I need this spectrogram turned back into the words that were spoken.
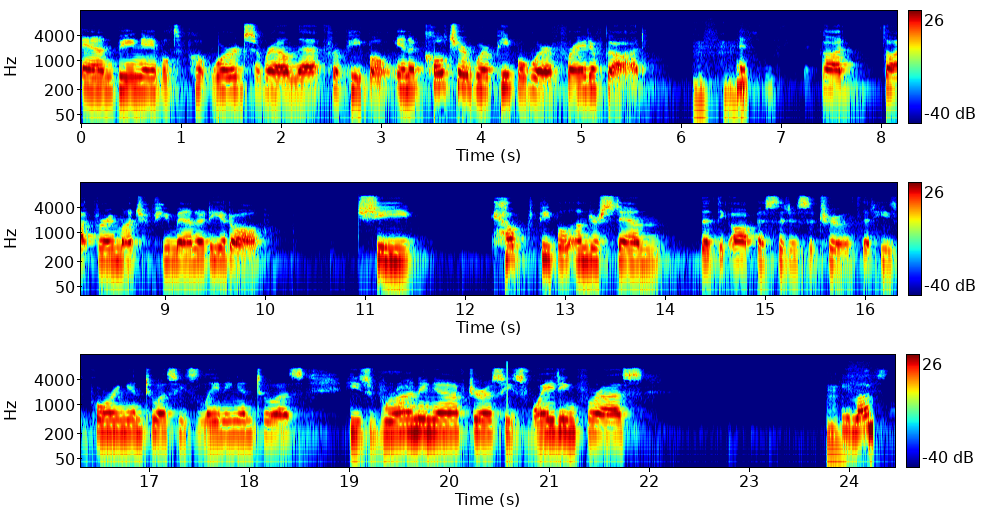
and being able to put words around that for people in a culture where people were afraid of God mm-hmm. and didn't think that God thought very much of humanity at all. She helped people understand that the opposite is the truth, that He's pouring into us, He's leaning into us, He's running after us, He's waiting for us he loves us.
